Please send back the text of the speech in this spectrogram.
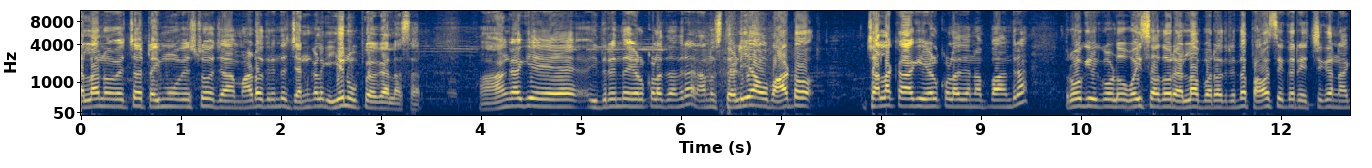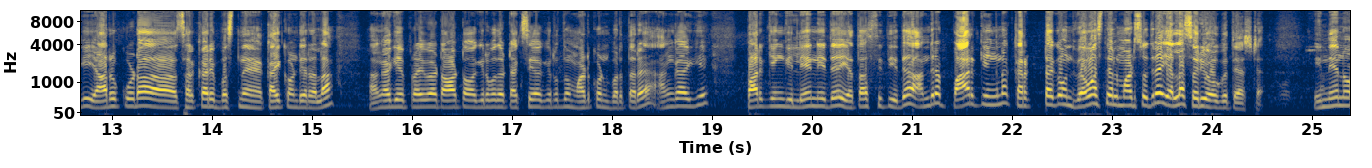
ಎಲ್ಲನೂ ವೆಚ್ಚ ಟೈಮು ವೇಸ್ಟು ಜ ಮಾಡೋದ್ರಿಂದ ಜನಗಳಿಗೆ ಏನು ಉಪಯೋಗ ಇಲ್ಲ ಸರ್. ಹಾಗಾಗಿ ಇದರಿಂದ ಹೇಳ್ಕೊಳ್ಳೋದಂದರೆ ನಾನು ಸ್ಥಳೀಯ ಒಬ್ಬ ಆಟೋ ಚಾಲಕ ಆಗಿ ಹೇಳ್ಕೊಳ್ಳೋದೇನಪ್ಪ ಅಂದರೆ ರೋಗಿಗಳು ವಯಸ್ಸಾದವರು ಎಲ್ಲ ಬರೋದ್ರಿಂದ ಪ್ರವಾಸಿಗರು ಹೆಚ್ಚಿಗೆನಾಗಿ ಯಾರೂ ಕೂಡ ಸರ್ಕಾರಿ ಬಸ್ನೇ ಕಾಯ್ಕೊಂಡಿರಲ್ಲ. ಹಾಗಾಗಿ ಪ್ರೈವೇಟ್ ಆಟೋ ಆಗಿರ್ಬೋದು ಟ್ಯಾಕ್ಸಿ ಆಗಿರ್ಬೋದು ಮಾಡ್ಕೊಂಡು ಬರ್ತಾರೆ. ಹಂಗಾಗಿ ಪಾರ್ಕಿಂಗ್ ಇಲ್ಲಿ ಏನಿದೆ, ಯಥಾಸ್ಥಿತಿ ಇದೆ. ಅಂದರೆ ಪಾರ್ಕಿಂಗ್ನ ಕರೆಕ್ಟಾಗಿ ಒಂದು ವ್ಯವಸ್ಥೆಯಲ್ಲಿ ಮಾಡಿಸಿದ್ರೆ ಎಲ್ಲ ಸರಿ ಹೋಗುತ್ತೆ ಅಷ್ಟೇ. ಇನ್ನೇನು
